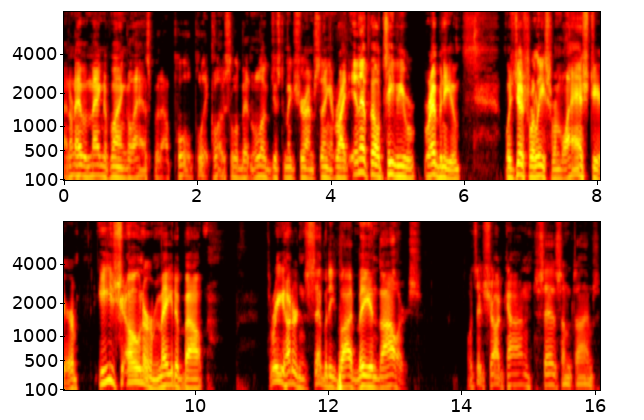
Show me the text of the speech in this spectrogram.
i don't have a magnifying glass but i'll pull pull it close a little bit and look just to make sure i'm saying it right. Nfl tv revenue was just released from last year. Each owner made about $375 million. What's it Shad Khan says sometimes?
